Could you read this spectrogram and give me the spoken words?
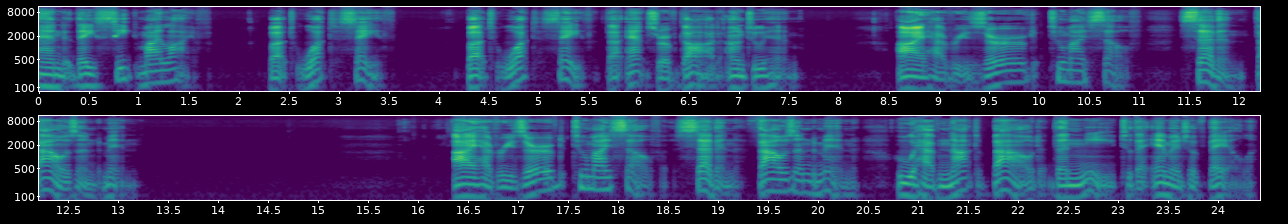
and they seek my life. But what saith but what saith the answer of God unto him? I have reserved to myself seven thousand men. I have reserved to myself seven thousand men who have not bowed the knee to the image of Baal.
